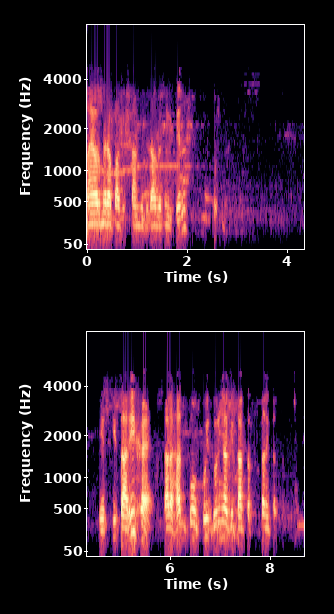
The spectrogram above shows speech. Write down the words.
میں اور میرا پاکستان میں کتاب ایسے لکھی نا اس کی تاریخ ہے۔ سرحد کو کوئی دنیا کی طاقت نہیں کر سکتی۔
